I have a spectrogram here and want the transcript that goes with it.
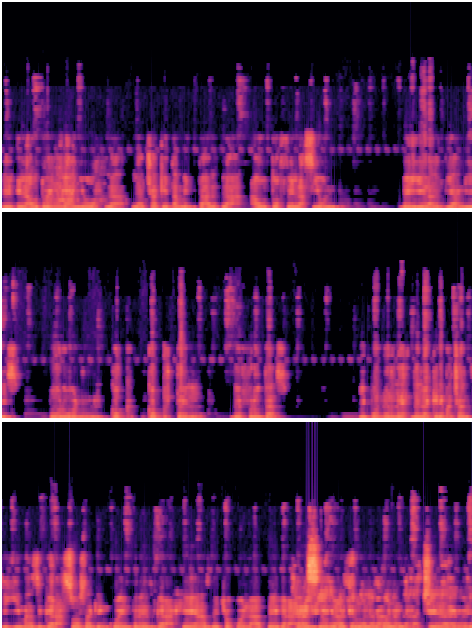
el, el autoengaño, la, la chaqueta mental, la autofelación de ir al tianguis por un coc- cóctel de frutas y ponerle de la crema chantilly más grasosa que encuentres, grajeas de chocolate, Ah, granillos sí, de porque no le ponen de la chida, güey.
